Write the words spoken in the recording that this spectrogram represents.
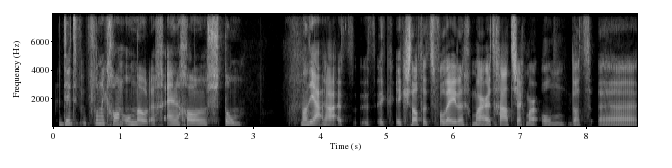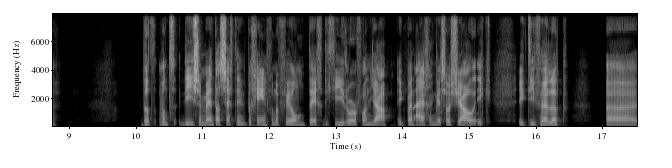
dit vond ik gewoon onnodig en gewoon stom. Want ja, Ja, het, het- ik, ik snap het volledig, maar het gaat zeg maar om dat, eh, dat... Want die Samantha zegt in het begin van de film tegen die Theodore van... Ja, ik ben eigenlijk net zoals jou. Ik, ik develop eh,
